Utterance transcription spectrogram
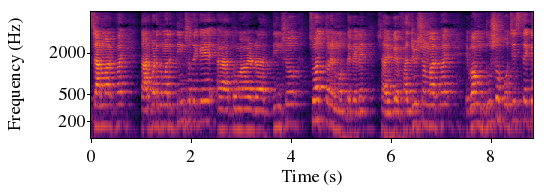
স্টার মার্ক হয়। তারপরে তোমাদের তিনশো থেকে তোমার তিনশো চুয়াত্তরের মধ্যে পেলে স্বাভাবিকভাবে ফার্স্ট ডিভিশন মার্ক হয় এবং দুশো পঁচিশ থেকে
